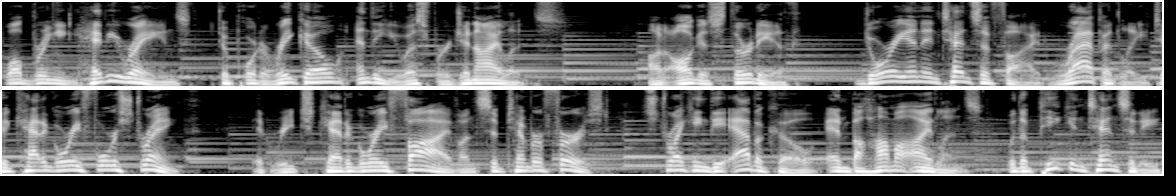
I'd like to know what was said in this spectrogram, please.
while bringing heavy rains to Puerto Rico and the U.S. Virgin Islands. On August 30th, Dorian intensified rapidly to Category 4 strength. It reached Category 5 on September 1st, striking the Abaco and Bahama Islands with a peak intensity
